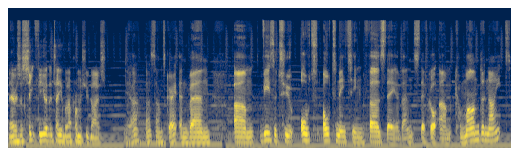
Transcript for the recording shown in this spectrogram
There is a seat for you at the table, I promise you guys. Yeah, that sounds great. And then um, these are two alt- alternating Thursday events. They've got um, Commander Night.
